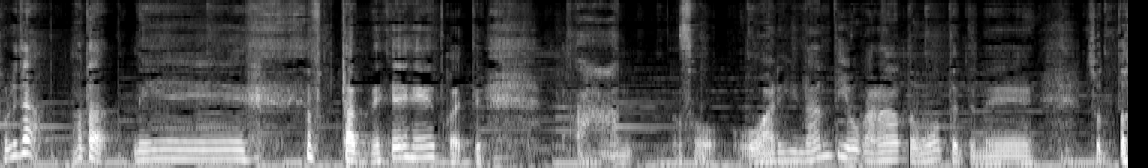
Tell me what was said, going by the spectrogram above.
それでは、またね またねとか言って、ああ、そう、終わりに何て言おうかなと思っててね、ちょっと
